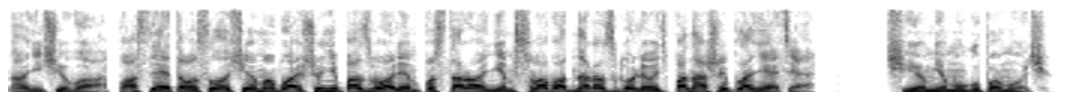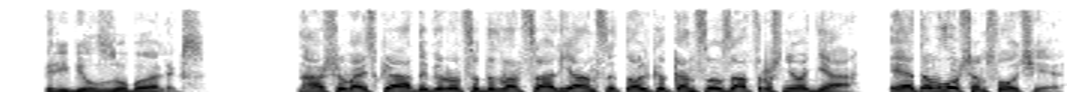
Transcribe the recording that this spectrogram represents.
Но ничего, после этого случая мы больше не позволим посторонним свободно разгуливать по нашей планете». «Чем я могу помочь?» — перебил зуба Алекс. «Наши войска доберутся до Дворца Альянса только к концу завтрашнего дня. И это в лучшем случае.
